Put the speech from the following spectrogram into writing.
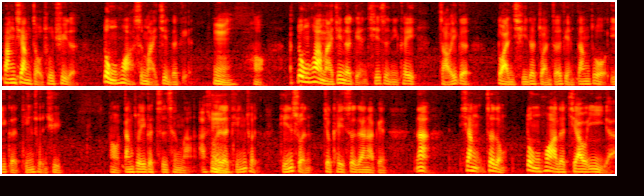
方向走出去的动画是买进的点，嗯，好动画买进的点，其实你可以找一个短期的转折点，当做一个停损区，哦，当做一个支撑嘛。啊，所谓的停损，停损就可以设在那边。那像这种动画的交易呀，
